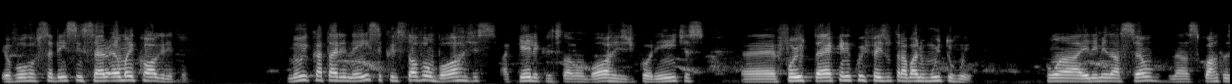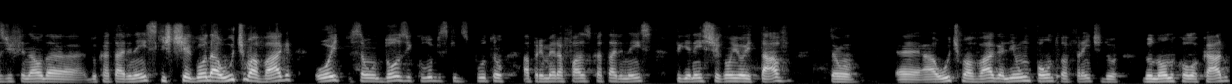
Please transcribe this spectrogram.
eu vou ser bem sincero, é uma incógnita. No catarinense, Cristóvão Borges, aquele Cristóvão Borges de Corinthians, é, foi o técnico e fez um trabalho muito ruim com a eliminação nas quartas de final da, do Catarinense, que chegou na última vaga. Oito, são 12 clubes que disputam a primeira fase do Catarinense. O Figueirense chegou em oitavo, então é, a última vaga ali, um ponto à frente do, do nono colocado.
